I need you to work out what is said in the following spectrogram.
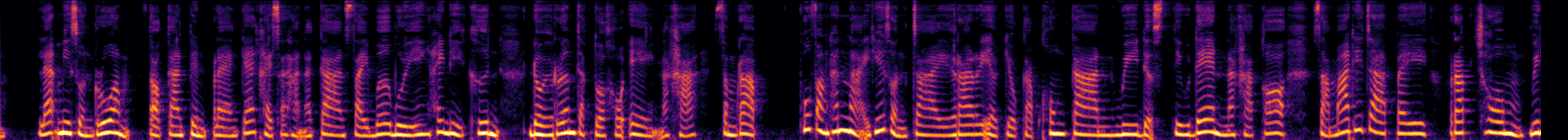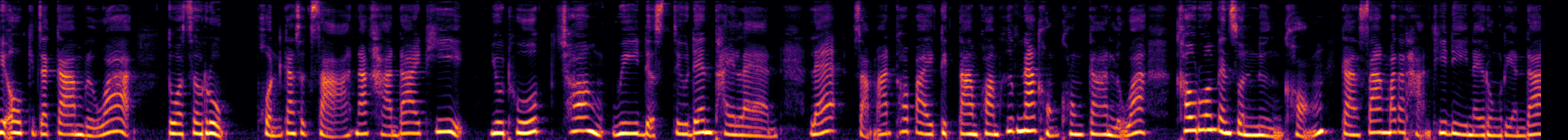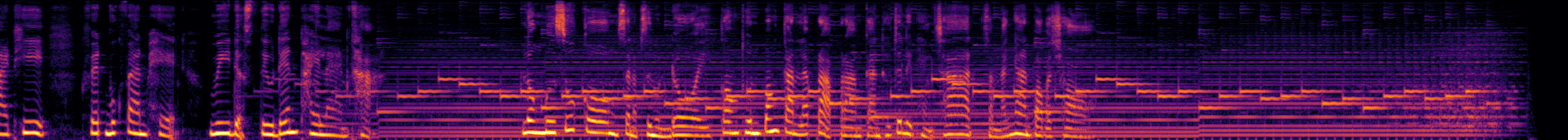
และมีส่วนร่วมต่อการเปลี่ยนแปลงแก้ไขสถานการณ์ไซเบอร์บูลลิงให้ดีขึ้น โดยเริ่มจากตัวเขาเองนะคะสำหรับ ผู้ฟังท่านไหนที่สนใจรายละเอียดเกี่ยวกับโครงการ We the Student นะคะ ก็สามารถที่จะไปรับชมวิดีโอกิจกรรม หรือว่าตัวสรุปผลการศึกษานะคะได้ที่ YouTube ช่อง We the Student Thailand และสามารถเข้าไปติดตามความคืบหน้าของโครงการ หรือว่าเข้าร่วมเป็นส่วนหนึ่งของการสร้างมาตรฐานที่ดีในโรงเรียนได้ที่ Facebook Fanpage We the Student Thailand ค่ะ ลงมือสู้โกง สนับสนุนโดย กองทุนป้องกันและปราบปรามการทุจริตแห่งชาติ สำนักงงานปปช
